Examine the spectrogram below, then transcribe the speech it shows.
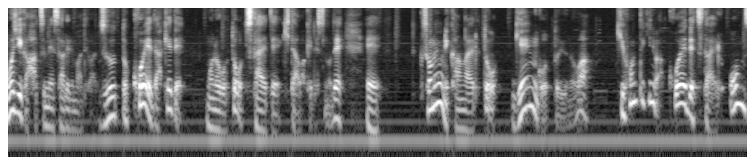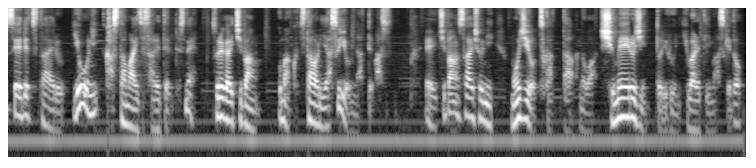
文字が発明されるまではずっと声だけで物事を伝えてきたわけですので、えー、そのように考えると言語というのは基本的には声で伝える、音声で伝えるようにカスタマイズされてるんですね。それが一番うまく伝わりやすいようになってます。一番最初に文字を使ったのはシュメール人というふうに言われていますけど、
